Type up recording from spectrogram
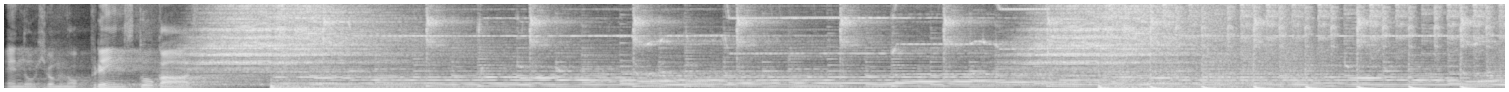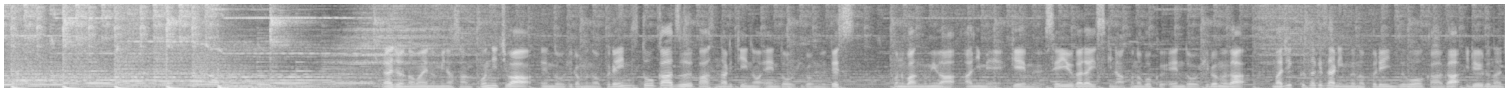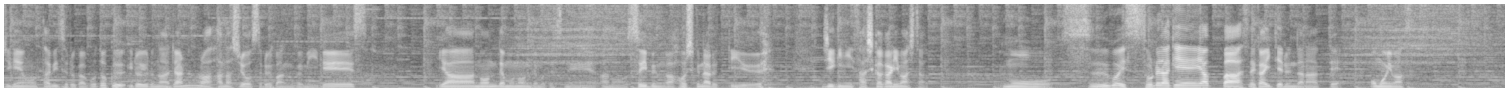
遠藤ひろむのプレインストーカーズ。ラジオの前の皆さんこんにちは。遠藤ひろむのプレインストーカーズパーソナリティの遠藤ひろむです。この番組はアニメ、ゲーム、声優が大好きなこの僕遠藤ひろむがマジック・ザ・ギャザリングのプレインズ・ウォーカーがいろいろな次元を旅するがごとくいろいろなジャンルの話をする番組です。いやー飲んでも飲んでもですねあの水分が欲しくなるっていう時期に差し掛かりました。もうすごいそれだけやっぱ汗かいてるんだなって思います。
